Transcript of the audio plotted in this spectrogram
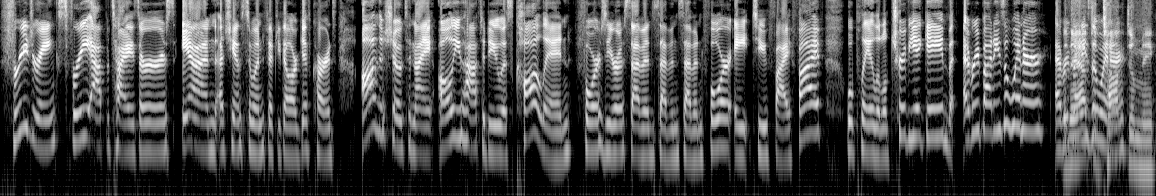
free drinks, free appetizers, and a chance to win $50 gift cards on the show tonight. All you have to do is call in 407 774 8255. We'll play a little trivia game, but everybody's a winner. Everybody's They have Everybody's to a winner. talk to me.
